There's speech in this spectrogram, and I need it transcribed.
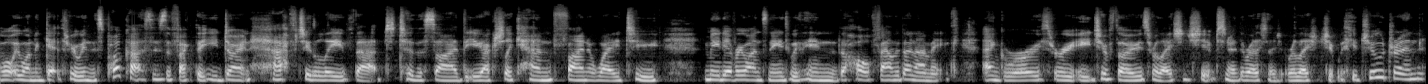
what we want to get through in this podcast is the fact that you don't have to leave that to the side, that you actually can find a way to meet everyone's needs within the whole family dynamic and grow through each of those relationships, you know, the relationship with your children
